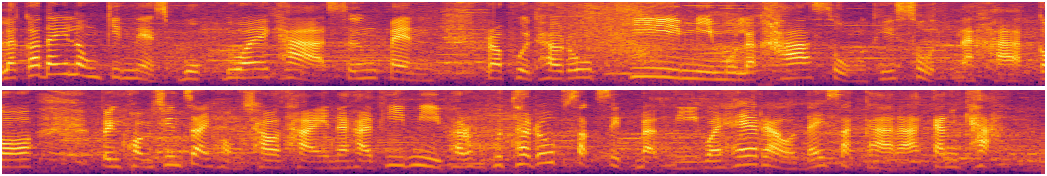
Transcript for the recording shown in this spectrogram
แล้วก็ได้ลงกินเนสบุ๊กด้วยค่ะ ซึ่งเป็นพระพุทธรูปที่มีมูลค่าสูงที่สุดนะคะ ก็เป็นความชื่นใจของชาวไทยนะคะ ที่มีพระพุทธรูปศักดิ์สิทธิ์แบบนี้ไว้ให้เราได้สักการะกันค่ะ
